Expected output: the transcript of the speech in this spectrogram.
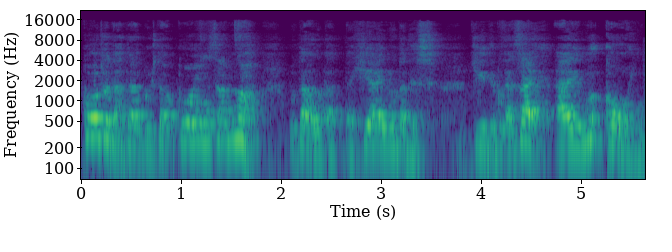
工場で働く人工員さんの歌を歌った悲哀の歌です。聴いてください「I'm going.」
